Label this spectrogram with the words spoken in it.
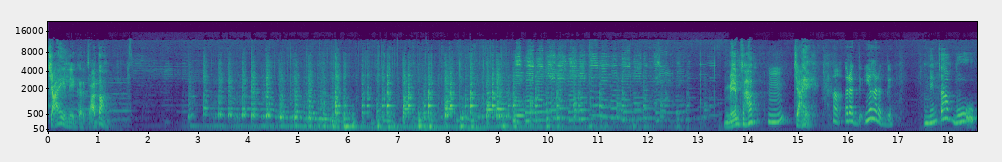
चाय लेकर जाता हूँ। मेम साहब हम्म। चाय। हाँ रख दे यहाँ रख दे। मेम साहब वो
